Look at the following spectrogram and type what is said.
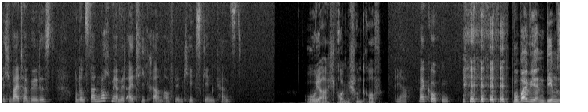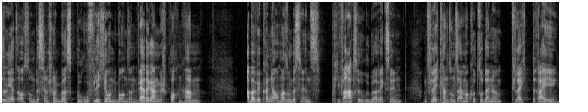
dich weiterbildest und uns dann noch mehr mit IT-Kram auf den Keks gehen kannst. Oh ja, ich freue mich schon drauf. Ja, mal gucken. Wobei wir in dem Sinne jetzt auch so ein bisschen schon über das Berufliche und über unseren Werdegang gesprochen haben. Aber wir können ja auch mal so ein bisschen ins Private rüber wechseln. Und vielleicht kannst du uns einmal kurz so deine vielleicht drei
